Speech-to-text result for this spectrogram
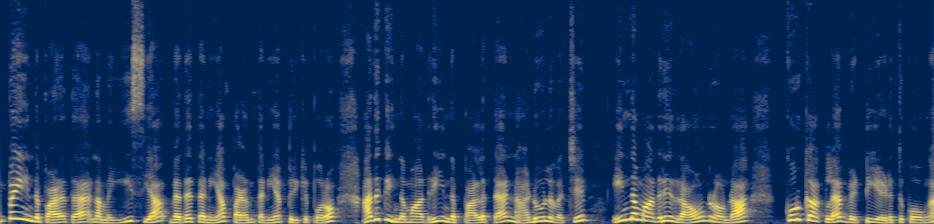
இப்போ இந்த பழத்தை நம்ம ஈஸியாக விதை தனியாக பழம் தனியாக பிரிக்க போகிறோம் அதுக்கு இந்த மாதிரி இந்த பழத்தை நடுவில் வச்சு இந்த மாதிரி ரவுண்ட் ரவுண்டாக குறுக்காக்கில் வெட்டி எடுத்துக்கோங்க.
